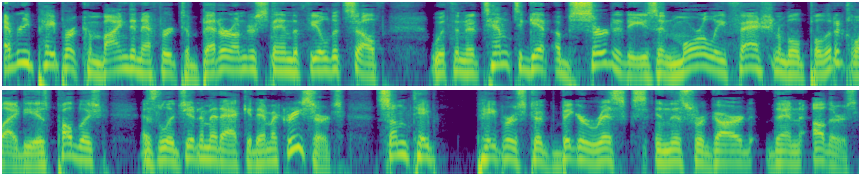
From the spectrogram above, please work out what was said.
Every paper combined an effort to better understand the field itself with an attempt to get absurdities and morally fashionable political ideas published as legitimate academic research. Some tape papers took bigger risks in this regard than others.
